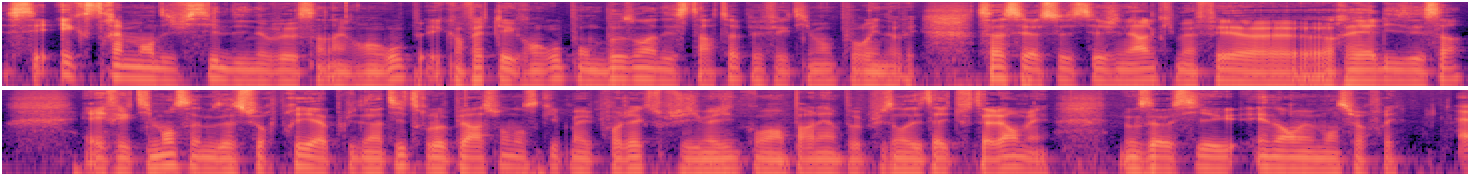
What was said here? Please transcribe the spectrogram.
c'est extrêmement difficile d'innover au sein d'un grand groupe et qu'en fait les grands groupes ont besoin des startups effectivement pour innover. Ça, c'est la Société Générale qui m'a fait euh, réaliser ça. Et effectivement, ça nous a surpris à plus d'un titre. L'opération dans Skip My Project, j'imagine qu'on va en parler un peu plus en détail tout à l'heure, mais nous a aussi énormément surpris. Euh,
